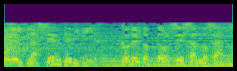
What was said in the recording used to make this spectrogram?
Por el placer de vivir con el doctor César Lozano.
